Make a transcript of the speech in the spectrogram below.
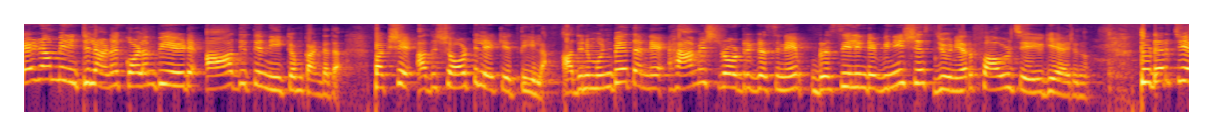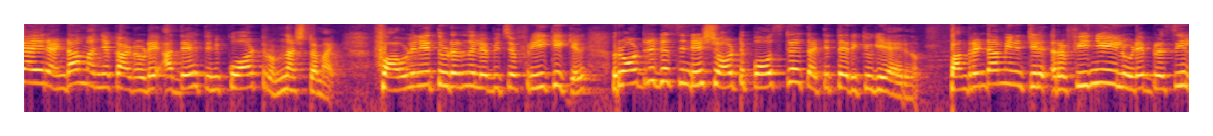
ഏഴാം മിനിറ്റിലാണ് കൊളംബിയയുടെ ആദ്യത്തെ നീക്കം കണ്ടത്. പക്ഷേ അത് ഷോട്ടിലേക്ക് എത്തിയില്ല. അതിനു മുൻപേ തന്നെ ഹാമിഷ് റോഡ്രിഗസിനെ ബ്രസീലിന്റെ വിനീഷ്യസ് ജൂനിയർ ഫൗൾ ചെയ്യുകയായിരുന്നു. തുടർച്ചയായ രണ്ടാം മഞ്ഞക്കാടോടെ അദ്ദേഹത്തിന് ക്വാർട്ടറും നഷ്ടമായി. ഫൗളിനെ തുടർന്ന് ലഭിച്ച ഫ്രീ കിക്കിൽ റോഡ്രിഗസിന്റെ ഷോട്ട് പോസ്റ്റിൽ തട്ടിത്തെറിക്കുകയായിരുന്നു. പന്ത്രണ്ടാം മിനിറ്റിൽ റഫീനിയയിലൂടെ ബ്രസീൽ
